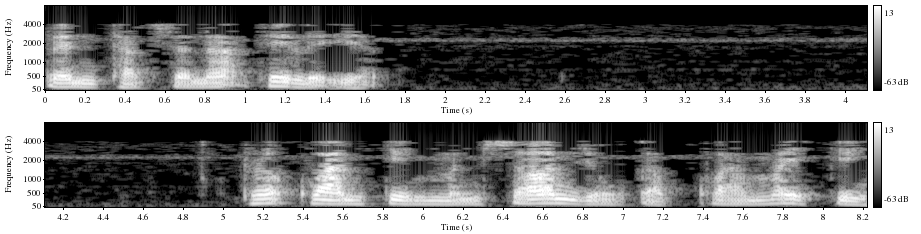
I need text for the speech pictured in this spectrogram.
เป็นทัศนะที่ละเอียด เพราะความจริงมันซ่อนอยู่กับความไม่จริง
